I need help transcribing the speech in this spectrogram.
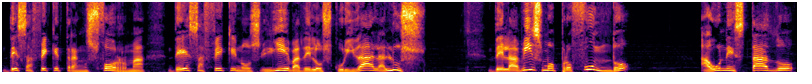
de esa fe que transforma, de esa fe que nos lleva de la oscuridad a la luz, del abismo profundo a un estado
